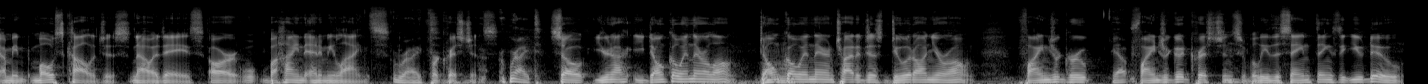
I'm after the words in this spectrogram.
I mean, most colleges nowadays are behind enemy lines, Right. for Christians. Right. So you're not, you don't go in there alone. Don't go mm-hmm. in there and try to just do it on your own. Find your group. Yep. Find your good Christians who believe the same things that you do,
